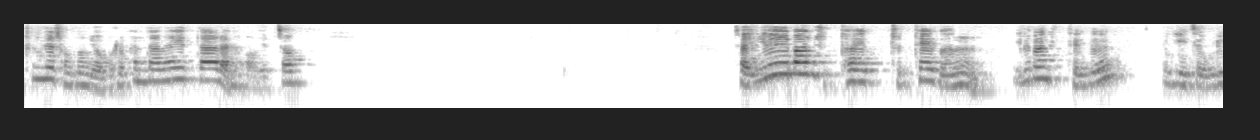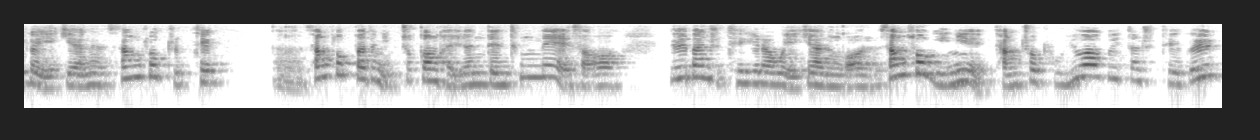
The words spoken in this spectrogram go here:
특례 적용 여부를 판단하겠다라는 거겠죠. 자, 일반 주택, 주택은, 일반 주택은 여기 이제 우리가 얘기하는 상속주택, 어, 상속받은 입주권 관련된 특례에서 일반 주택이라고 얘기하는 건 상속인이 당초 보유하고 있던 주택을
